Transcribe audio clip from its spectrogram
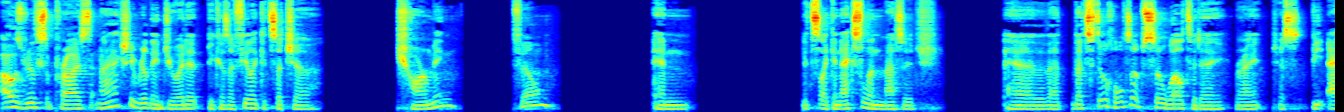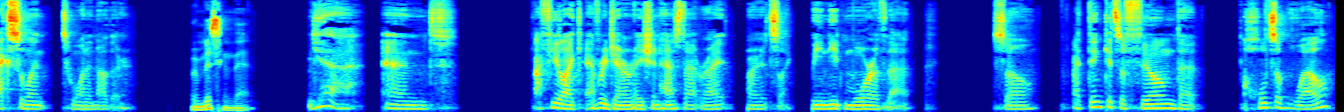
I was really surprised, and I actually really enjoyed it because I feel like it's such a charming film, and it's like an excellent message uh, that that still holds up so well today. Right? Just be excellent to one another. We're missing that. Yeah, and I feel like every generation has that, right? Where it's like we need more of that. So I think it's a film that holds up well.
